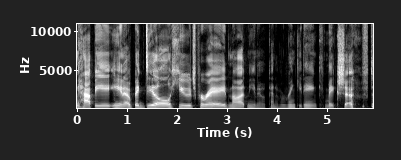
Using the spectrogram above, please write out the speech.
happy, you know, big deal, huge parade, not, you know, kind of a rinky dink makeshift.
